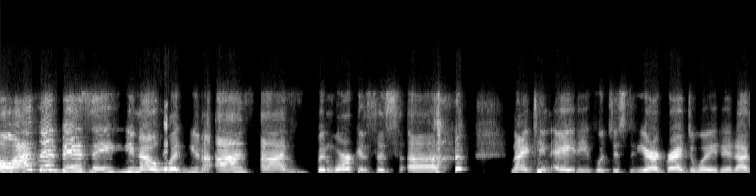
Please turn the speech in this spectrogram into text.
oh, I've been busy. You know what? You know, I've I've been working since uh, 1980, which is the year I graduated. I,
